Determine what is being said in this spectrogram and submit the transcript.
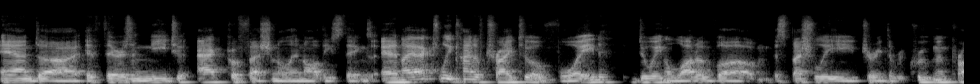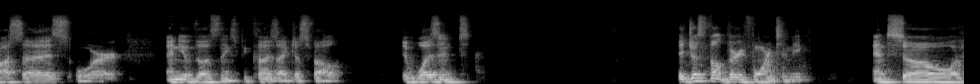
and uh, if there's a need to act professional in all these things. And i actually kind of tried to avoid doing a lot of um, especially during the recruitment process or any of those things because i just felt it wasn't it just felt very foreign to me. And so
